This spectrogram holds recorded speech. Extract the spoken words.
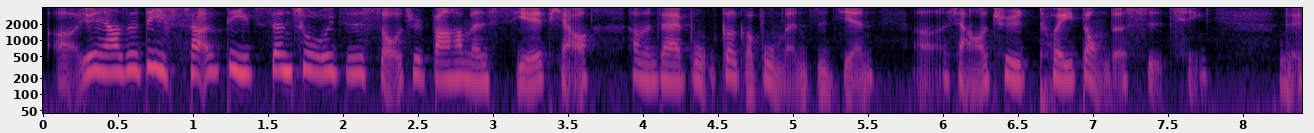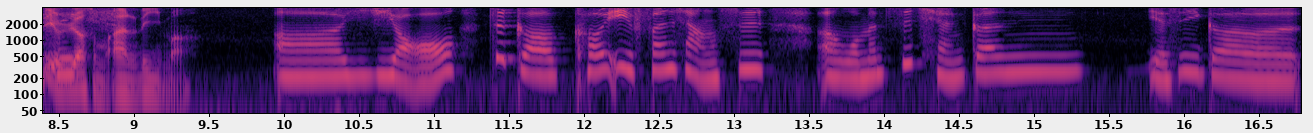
呃，有点像是地上地伸出一只手去帮他们协调他们在部各个部门之间。呃，想要去推动的事情，你有遇到什么案例吗？呃，有这个可以分享是，呃，我们之前跟也是一个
